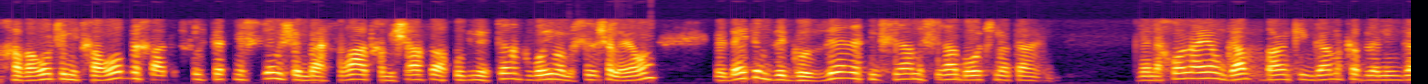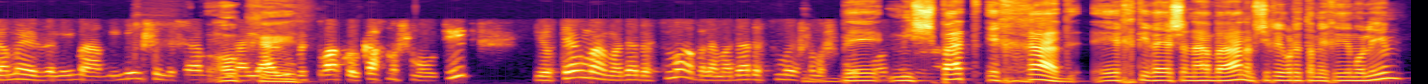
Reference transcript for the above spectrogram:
חברות שמתחרות בך, אתה צריך לתת מחירים שהם ב-10 עד 15 אחוזים יותר גבוהים מהמחיר של היום, ובעצם זה גוזר את מחירי המכירה בעוד שנתיים. ונכון להיום, גם הבנקים, גם הקבלנים, גם היזמים מאמינים שמחירי המכירה okay. אוקיי. יעלו בצורה כל כך משמעותית, יותר מהמדד עצמו, אבל המדד עצמו יש לו משמעות. במשפט אחד, איך תראה השנה הבאה? נמשיך לראות את המחירים עולים?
